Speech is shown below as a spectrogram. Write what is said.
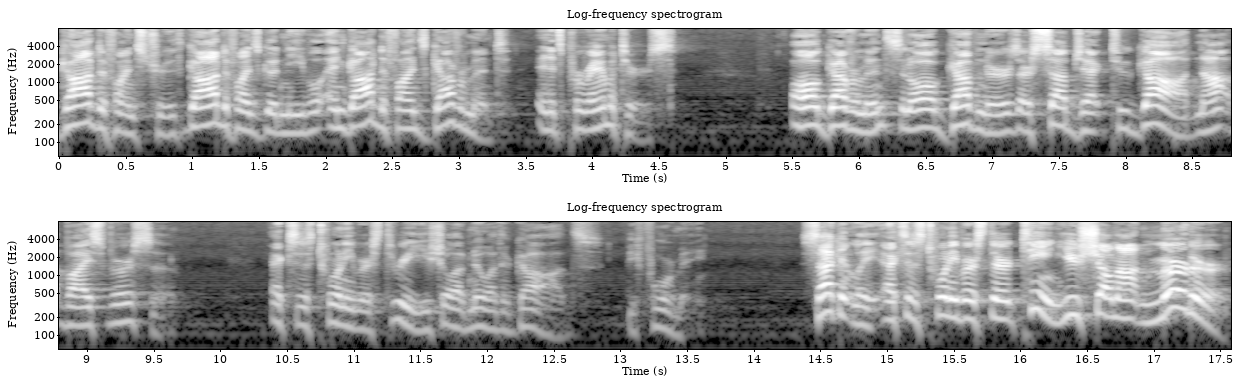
God defines truth, God defines good and evil, and God defines government and its parameters. All governments and all governors are subject to God, not vice versa. Exodus 20, verse 3 You shall have no other gods before me. Secondly, Exodus 20, verse 13 You shall not murder.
